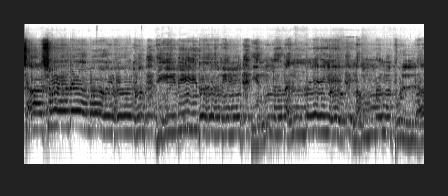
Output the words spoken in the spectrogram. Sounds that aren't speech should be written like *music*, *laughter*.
ശാശ്വതമായൊരു ജീവിതമിൽ ഇന്ന് നന്മയെ നമ്മൾ പുല്ലാക്കിയാൽ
